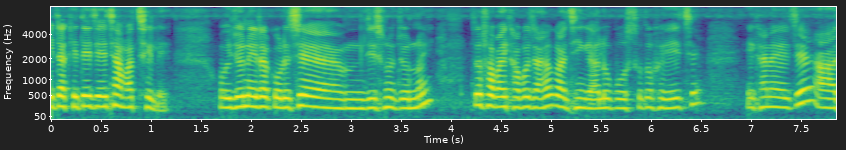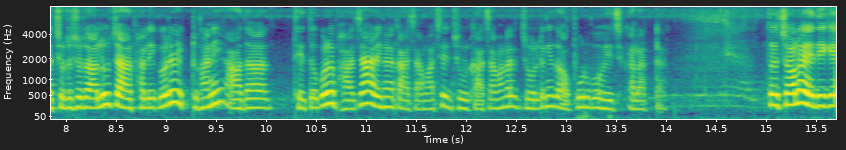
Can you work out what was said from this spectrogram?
এটা খেতে চেয়েছে আমার ছেলে। ওই জন্য এটা করেছে জিষ্ণুর জন্যই। তো সবাই খাব, যাই হোক, আর ঝিঙে আলু পোস্ত তো হয়েছে। এখানে হয়েছে আর ছোটো ছোটো আলু চার ফালি করে একটুখানি আদা থেতো করে ভাজা, আর এখানে কাঁচা মাছের ঝোল। কাঁচা মাছের ঝোলটা কিন্তু অপূর্ব হয়েছে কালারটা। তো চলো এদিকে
